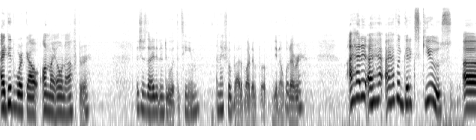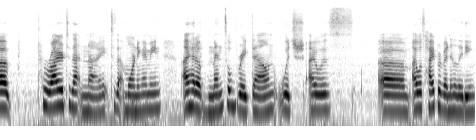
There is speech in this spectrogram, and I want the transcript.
I did work out on my own after. It's just that I didn't do it with the team, and I feel bad about it. But you know, whatever. I had it. I ha- I have a good excuse. Uh, prior to that night, to that morning, I mean, I had a mental breakdown, which I was, um, I was hyperventilating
